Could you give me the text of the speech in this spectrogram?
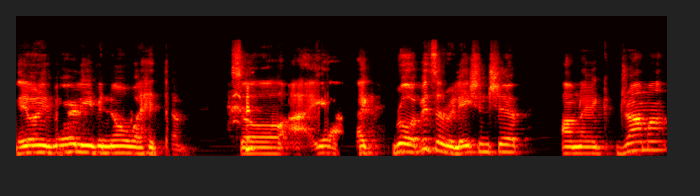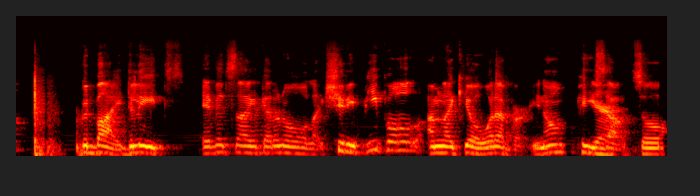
they don't barely even know what hit them. So I yeah, like bro, if it's a relationship, I'm like drama, goodbye, delete. If it's like I don't know, like shitty people, I'm like yo, whatever, you know, peace Yeah. out. So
